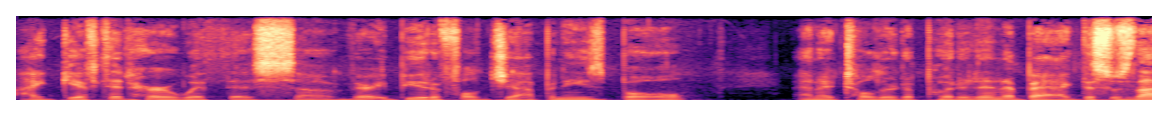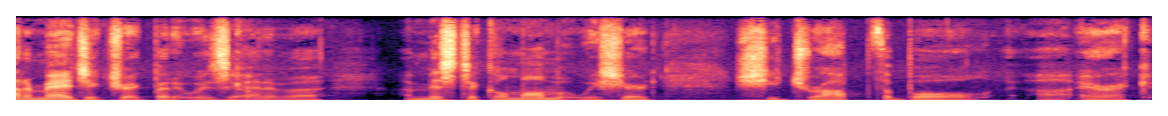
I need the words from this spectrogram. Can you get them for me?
I gifted her with this uh, very beautiful Japanese bowl. And I told her to put it in a bag. This was not a magic trick, but it was yeah. kind of a, a mystical moment we shared. She dropped the bowl, uh, Erik,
